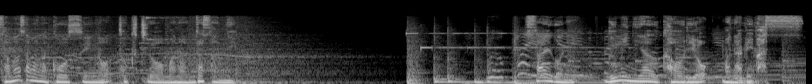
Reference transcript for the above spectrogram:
さまざまな香水の特徴を学んだ3人。最後にグミに合う香りを学びます。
